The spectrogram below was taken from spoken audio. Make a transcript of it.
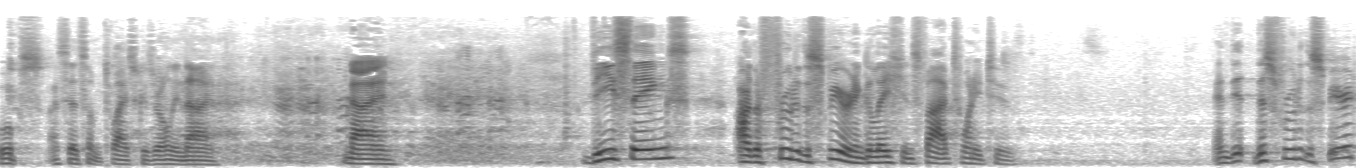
Oops, I said something twice because there are only nine. Nine. These things are the fruit of the Spirit in Galatians 5:22. And th- this fruit of the Spirit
